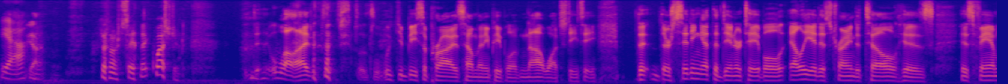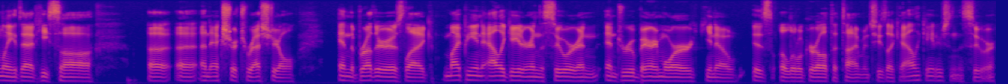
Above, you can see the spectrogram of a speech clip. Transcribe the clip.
yeah. I don't understand that question. Well, I you'd be surprised how many people have not watched ET. The, they're sitting at the dinner table. Elliot is trying to tell his his family that he saw a, a, an extraterrestrial, and the brother is like, "Might be an alligator in the sewer." And and Drew Barrymore, you know, is a little girl at the time, and she's like, "Alligators in the sewer."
